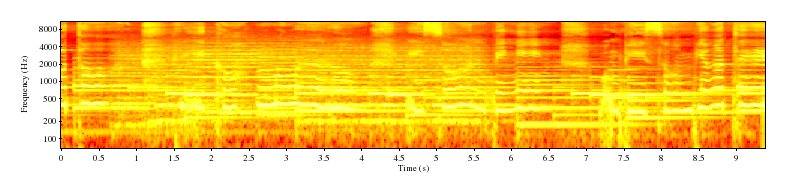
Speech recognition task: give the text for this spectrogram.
Terima kasih.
